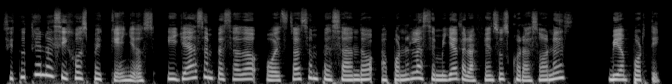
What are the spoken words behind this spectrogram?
Si tú tienes hijos pequeños y ya has empezado o estás empezando a poner la semilla de la fe en sus corazones, bien por ti.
